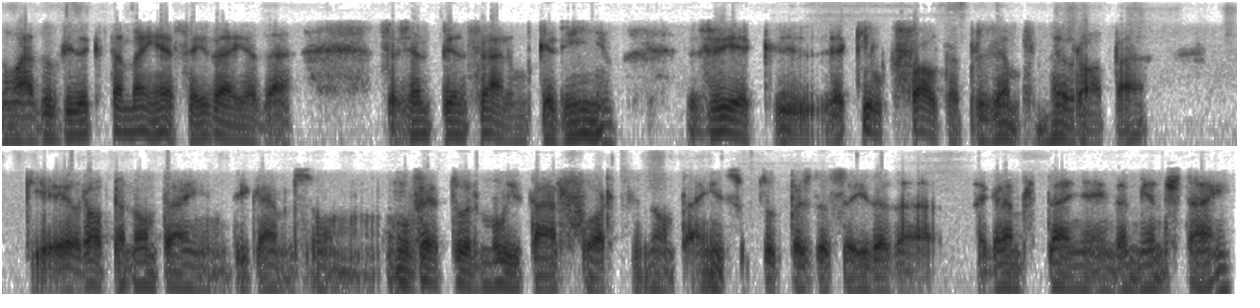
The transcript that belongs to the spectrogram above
não há dúvida que também essa ideia da. Se a gente pensar um bocadinho, vê que aquilo que falta, por exemplo, na Europa, que a Europa não tem, digamos, um, um vetor militar forte, não tem, e sobretudo depois da saída da, da Grã-Bretanha ainda menos tem,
